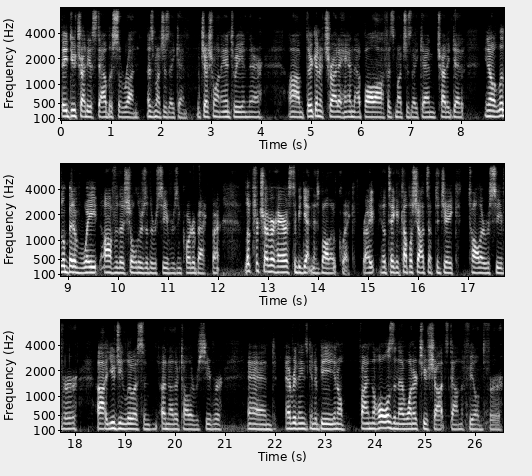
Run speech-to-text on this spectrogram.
they do try to establish the run as much as they can with Jeshrun Antwi in there. Um, they're going to try to hand that ball off as much as they can, try to get you know a little bit of weight off of the shoulders of the receivers and quarterback. But look for Trevor Harris to be getting his ball out quick, right? He'll take a couple shots up to Jake, taller receiver, uh, Eugene Lewis, and another taller receiver, and everything's going to be, you know, find the holes and then one or two shots down the field for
